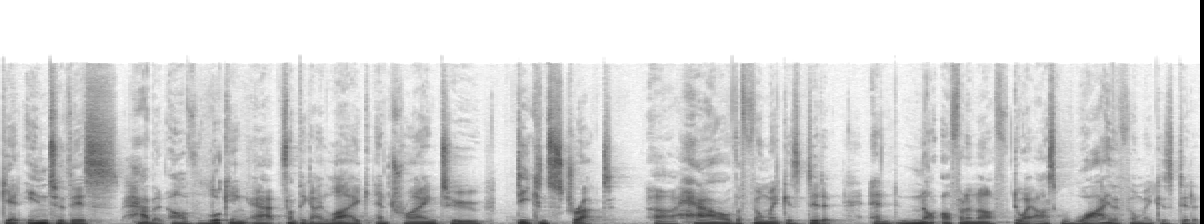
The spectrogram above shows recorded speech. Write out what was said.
get into this habit of looking at something I like and trying to deconstruct uh, how the filmmakers did it. And not often enough do I ask why the filmmakers did it.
